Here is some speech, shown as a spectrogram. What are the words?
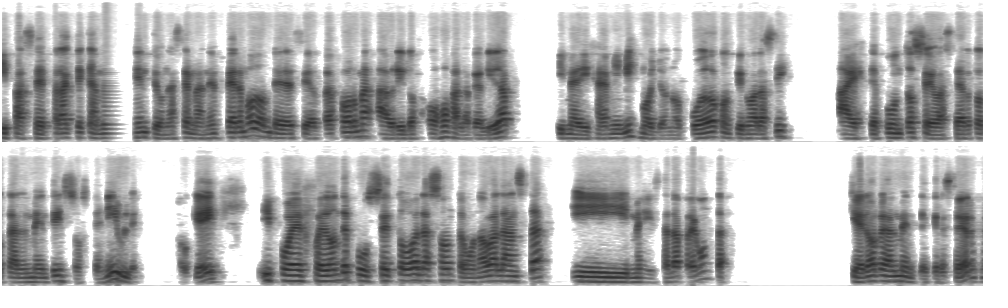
y pasé prácticamente una semana enfermo donde de cierta forma abrí los ojos a la realidad y me dije a mí mismo, yo no puedo continuar así. A este punto se va a ser totalmente insostenible, ¿ok? Y pues fue donde puse todo el asunto en una balanza y me hice la pregunta, ¿quiero realmente crecer?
